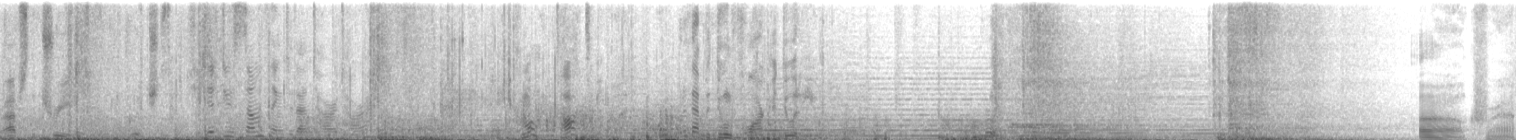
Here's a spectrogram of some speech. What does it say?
Perhaps the tree is fully glitched. She did do something to that Tara Tara. Hey, come on, talk to me, bud. What did that Bethune Flarker do to you? Oh, crap.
